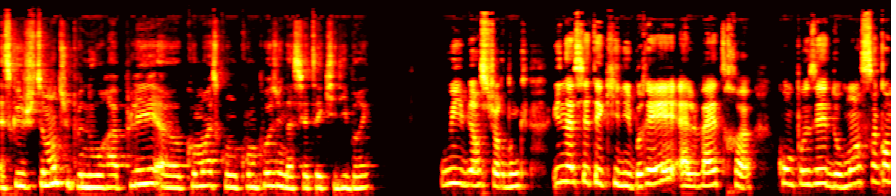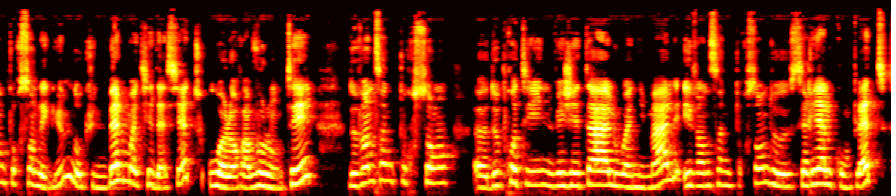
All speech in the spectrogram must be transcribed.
Est-ce que justement tu peux nous rappeler euh, comment est-ce qu'on compose une assiette équilibrée? Oui, bien sûr. Donc, une assiette équilibrée, elle va être euh, composée d'au moins 50% de légumes, donc une belle moitié d'assiette, ou alors à volonté, de 25% euh, de protéines végétales ou animales et 25% de céréales complètes,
